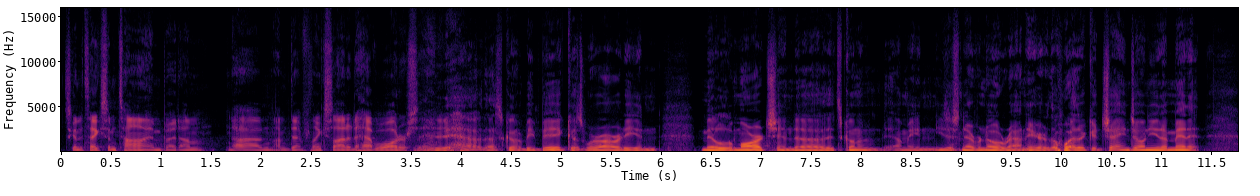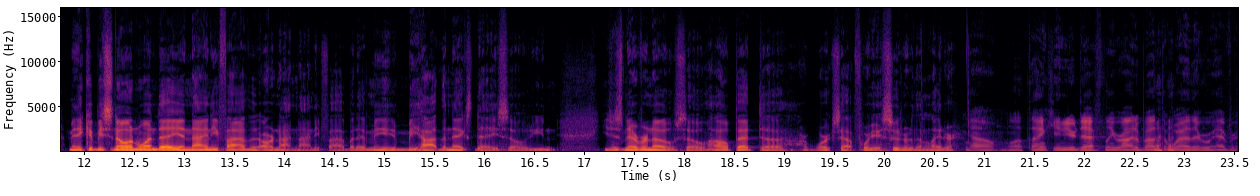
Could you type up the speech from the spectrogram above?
it's going to take some time, but I'm uh, I'm definitely excited to have water soon. Yeah, that's going to be big because we're already in middle of March, and uh, it's going to. I mean, you just never know around here. The weather could change on you in a minute. I mean, it could be snowing one day and 95, or not 95, but it may be hot the next day. So you you just never know. So I hope that uh, works out for you sooner than later. Oh well, thank you. And you're definitely right about the weather. Every,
